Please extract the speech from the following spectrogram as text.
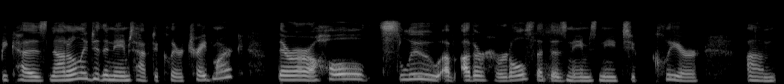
because not only do the names have to clear trademark, there are a whole slew of other hurdles that those names need to clear um,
